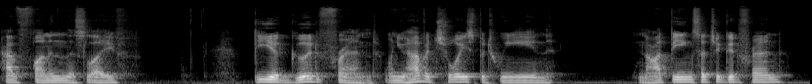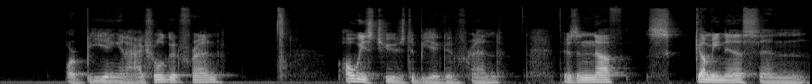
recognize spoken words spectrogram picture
have fun in this life. Be a good friend. When you have a choice between not being such a good friend or being an actual good friend, always choose to be a good friend. There's enough scumminess and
